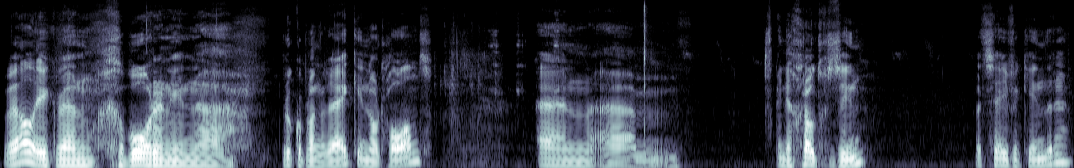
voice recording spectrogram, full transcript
Wel, ik ben geboren in uh, Broek op in Noord-Holland. En um, in een groot gezin met zeven kinderen.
